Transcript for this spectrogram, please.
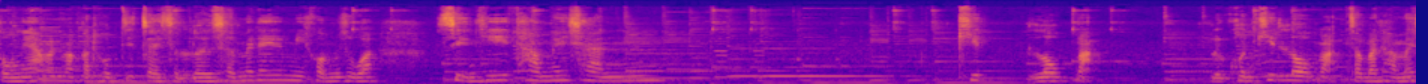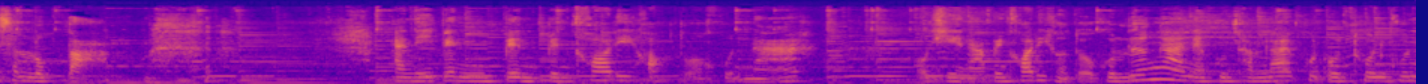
ตรงเนี้ยมันมากระทบจิตใจฉันเลย ฉันไม่ได้มีความรู้สึกว่าสิ่งที่ทำให้ฉัน คิดลบอะหรือคนคิดลบอะจะมาทำให้ฉันลบตาม อันนี้เป็นเป็นเป็นข้อดีของตัวคุณนะโอเคนะ เป็นข้อดีของตัวคุณเรื่องงานเนี่ย คุณทำได้คุณอดทนคุณ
